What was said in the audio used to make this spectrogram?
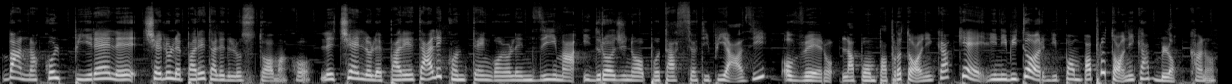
vanno a colpire le cellule parietali dello stomaco. Le cellule parietali contengono l'enzima idrogeno-potassio ATPasi, ovvero la pompa protonica, che gli inibitori di pompa protonica bloccano.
